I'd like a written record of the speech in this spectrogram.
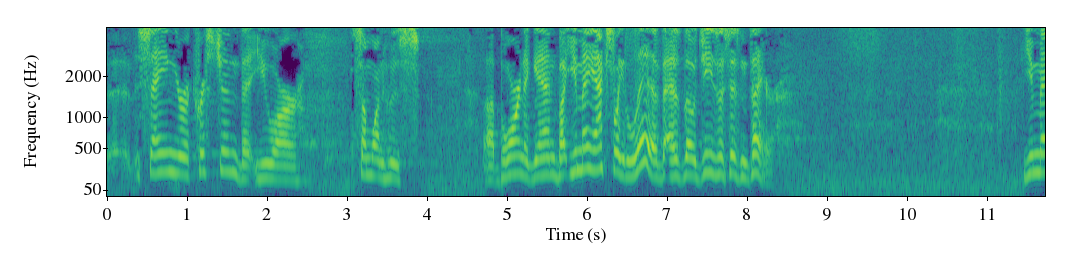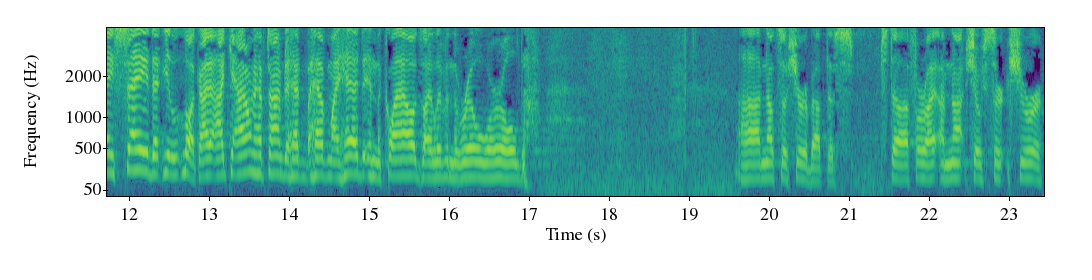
uh, saying you're a Christian, that you are someone who's uh, born again, but you may actually live as though Jesus isn't there. You may say that, you, look, I, I, I don't have time to have, have my head in the clouds. I live in the real world. Uh, I'm not so sure about this stuff, or I, am not so sure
